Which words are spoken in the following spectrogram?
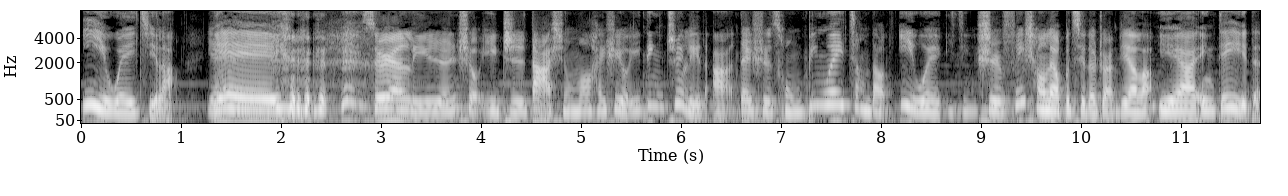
易危级了。耶！虽然离人手一只大熊猫还是有一定距离的啊，但是从濒危降到易危已经是非常了不起的转变了。Yeah, indeed.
